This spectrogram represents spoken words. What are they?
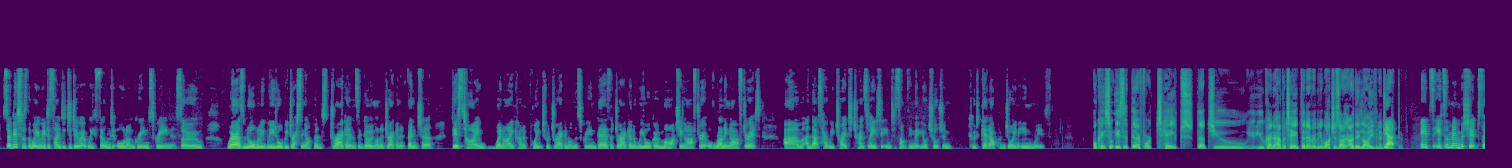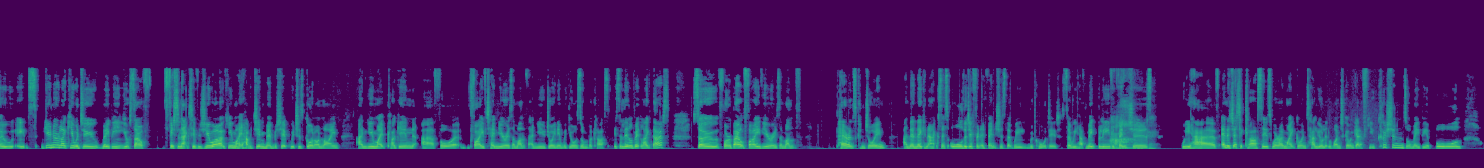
So, this was the way we decided to do it. We filmed it all on green screen. So, whereas normally we'd all be dressing up as dragons and going on a dragon adventure, this time, when I kind of point to a dragon on the screen, there's a dragon, and we all go marching after it or running after it. Um, and that's how we tried to translate it into something that your children could get up and join in with. Okay, so is it therefore taped that you you kind of have a tape that everybody watches, or are they live and interactive? Yeah, it's it's a membership, so it's you know like you would do maybe yourself fit and active as you are. You might have a gym membership which has gone online and you might plug in uh, for five, ten euros a month and you join in with your Zumba class. It's a little bit like that. So for about five euros a month, parents can join and then they can access all the different adventures that we recorded. So we have make believe ah, adventures. okay. We have energetic classes where I might go and tell your little one to go and get a few cushions or maybe a ball.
